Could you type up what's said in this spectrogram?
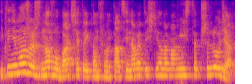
I ty nie możesz znowu bać się tej konfrontacji, nawet jeśli ona ma miejsce przy ludziach.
